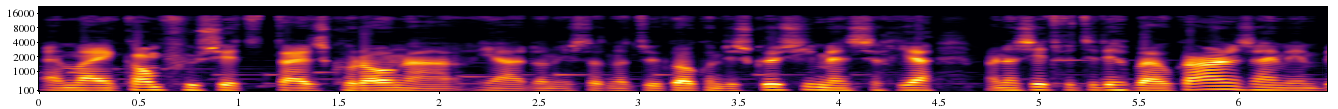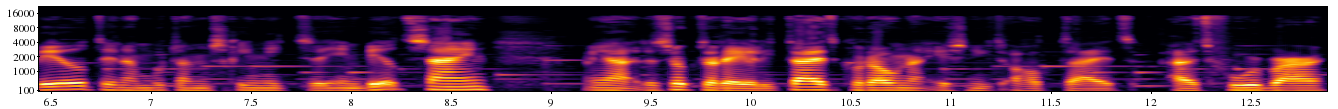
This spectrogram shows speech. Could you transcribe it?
En bij een kampvuur zit tijdens corona, ja, dan is dat natuurlijk ook een discussie. Mensen zeggen, ja, maar dan zitten we te dicht bij elkaar, dan zijn we in beeld en dan moet dan misschien niet uh, in beeld zijn. Maar ja, dat is ook de realiteit. Corona is niet altijd uitvoerbaar.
